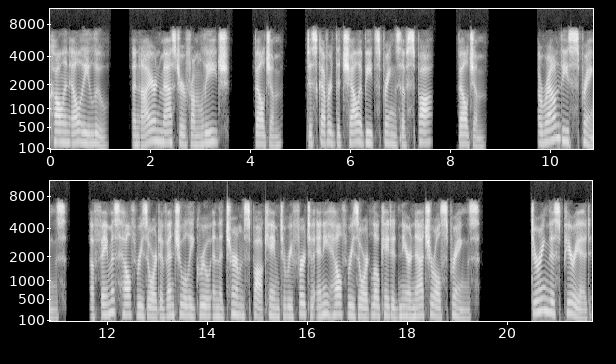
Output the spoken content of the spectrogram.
Colin L. E. Lou, an iron master from Liege, Belgium, discovered the Chalybeate Springs of Spa, Belgium. Around these springs, a famous health resort eventually grew and the term spa came to refer to any health resort located near natural springs. During this period,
